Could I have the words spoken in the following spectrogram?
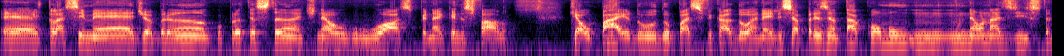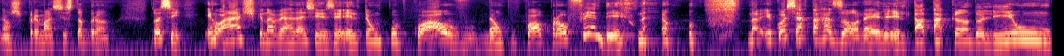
é, classe média, branco, protestante, né, o, o WASP, né, que eles falam, que é o pai do, do pacificador, né, ele se apresentar como um, um, um neonazista, né, um supremacista branco. Então, assim, eu acho que, na verdade, assim, ele tem um público-alvo, né, um público-alvo para ofender, né, e com certa razão, né, ele, ele tá atacando ali um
